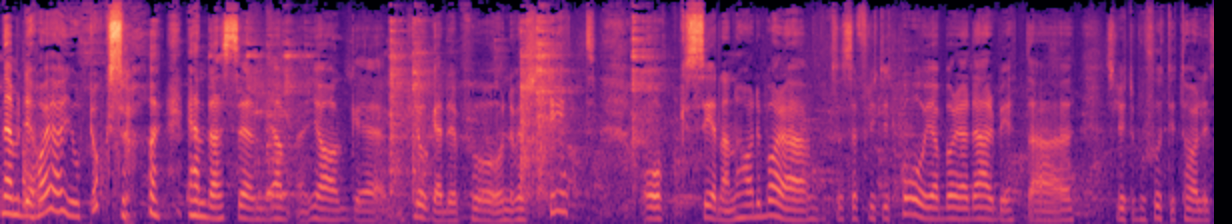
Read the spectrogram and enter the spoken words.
Nej men det har jag gjort också ända sedan jag, jag eh, pluggade på universitet och sedan har det bara så flyttit på. Jag började arbeta slutet på 70-talet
